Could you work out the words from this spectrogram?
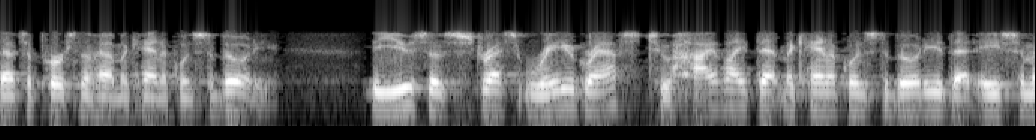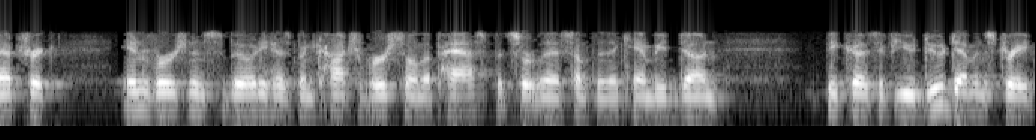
that's a person who have mechanical instability. The use of stress radiographs to highlight that mechanical instability, that asymmetric Inversion instability has been controversial in the past, but certainly that's something that can be done because if you do demonstrate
